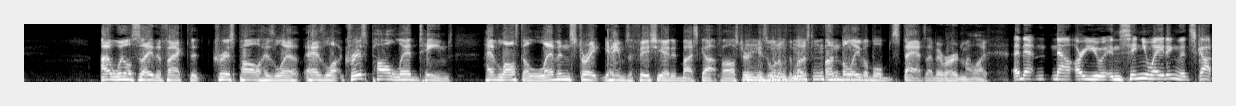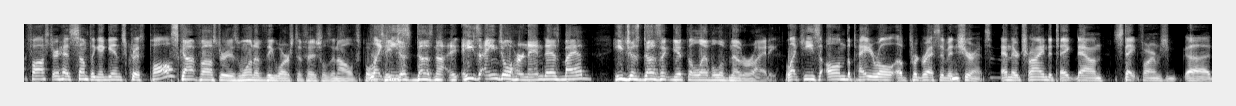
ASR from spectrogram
I will say the fact that Chris Paul has led has Chris Paul led teams have lost 11 straight games officiated by Scott Foster is one of the most unbelievable stats I've ever heard in my life. And that, now, are you insinuating that Scott Foster has something against Chris Paul? Scott Foster is one of the worst officials in all of sports. Like he just does not. He's Angel Hernandez bad. He just doesn't get the level of notoriety. Like he's on the payroll of Progressive Insurance, and they're trying to take down State Farm's uh,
